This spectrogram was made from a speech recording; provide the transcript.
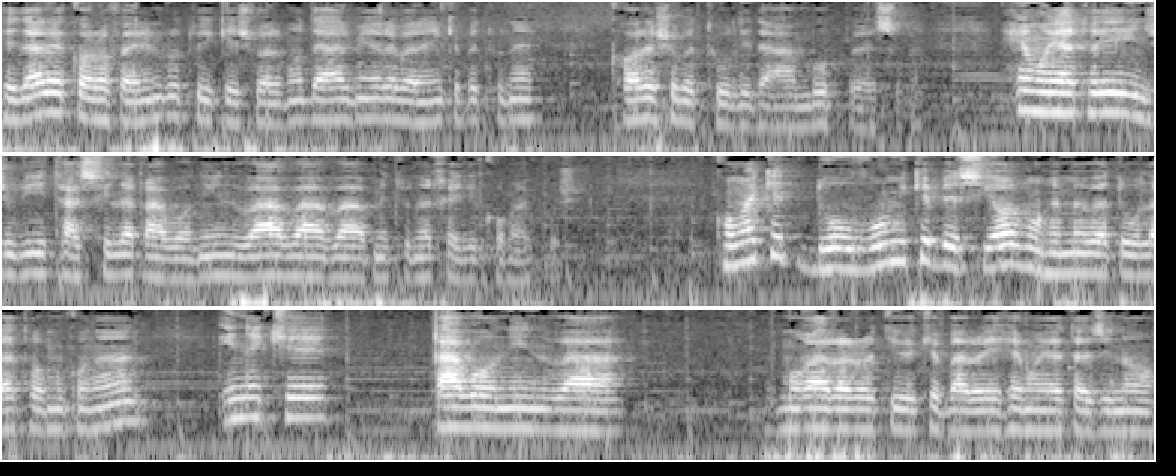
پدر کارآفرین رو توی کشور ما در میاره برای اینکه بتونه کارشو به تولید انبوه برسونه. حمایت های اینجوری تسهیل قوانین و و و می‌تونه خیلی کمک باشه کمک دومی که بسیار مهمه و دولت ها می‌کنن اینه که قوانین و مقرراتی که برای حمایت از اینا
